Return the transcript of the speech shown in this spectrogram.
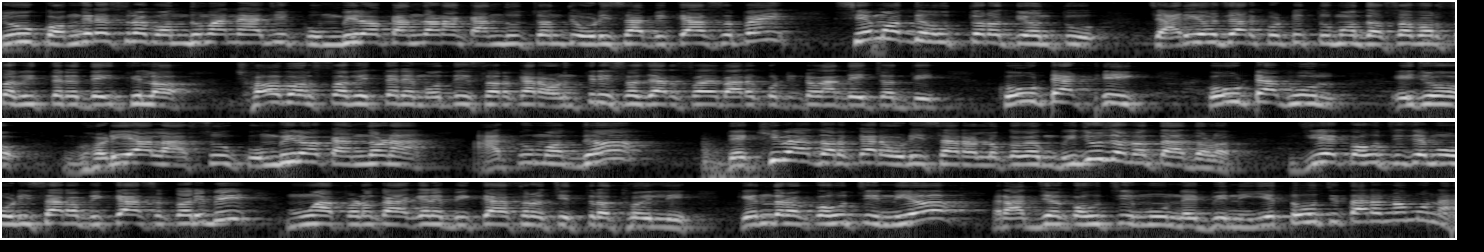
ଯେଉଁ କଂଗ୍ରେସର ବନ୍ଧୁମାନେ ଆଜି କୁମ୍ଭୀର କାନ୍ଦଣା କାନ୍ଦୁଛନ୍ତି ଓଡ଼ିଶା ବିକାଶ ପାଇଁ ସିଏ ମଧ୍ୟ ଉତ୍ତର ଦିଅନ୍ତୁ। ଚାରି ହଜାର କୋଟି ତୁମ ଦଶ ବର୍ଷ ଭିତରେ ଦେଇଥିଲ ଛଅ ବର୍ଷ ଭିତରେ ମୋଦି ସରକାର ଅଣତିରିଶ ହଜାର ଶହେ ବାର କୋଟି ଟଙ୍କା ଦେଇଛନ୍ତି କେଉଁଟା ଠିକ୍ କେଉଁଟା ଭୁଲ? ଏଇ ଯେଉଁ ଘଡ଼ିଆ ଲାସୁ କୁମ୍ଭୀର କାନ୍ଦଣା ଆକୁ ମଧ୍ୟ ଦେଖିବା ଦରକାର ଓଡ଼ିଶାର ଲୋକ ଏବଂ ବିଜୁ ଜନତା ଦଳ। ଯିଏ କହୁଛି ଯେ ମୁଁ ଓଡ଼ିଶାର ବିକାଶ କରିବି ମୁଁ ଆପଣଙ୍କ ଆଗରେ ବିକାଶର ଚିତ୍ର ଥୋଇଲି। କେନ୍ଦ୍ର କହୁଛି ନିଅ ରାଜ୍ୟ କହୁଛି ମୁଁ ନେବିନି। ଇଏ ତ ହେଉଛି ତାର ନମୁନା।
